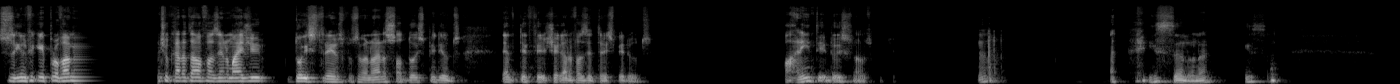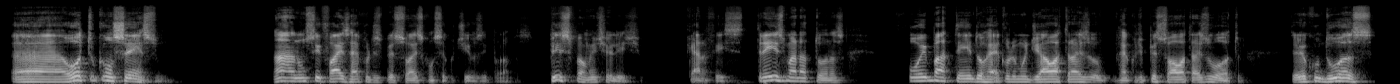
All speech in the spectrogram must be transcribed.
Isso significa que provavelmente o cara estava fazendo mais de dois treinos por semana, não era só dois períodos. Deve ter chegado a fazer três períodos. 42 quilômetros por dia. Né? Insano, né? Insano. Uh, outro consenso. Ah, não se faz recordes pessoais consecutivos em provas, principalmente elite. O cara fez três maratonas, foi batendo o recorde mundial atrás do recorde pessoal atrás do outro. Teria com duas,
